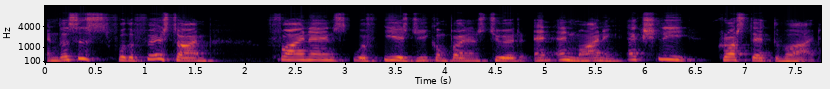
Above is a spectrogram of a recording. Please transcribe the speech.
and this is for the first time finance with ESG components to it and, and mining actually crossed that divide.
